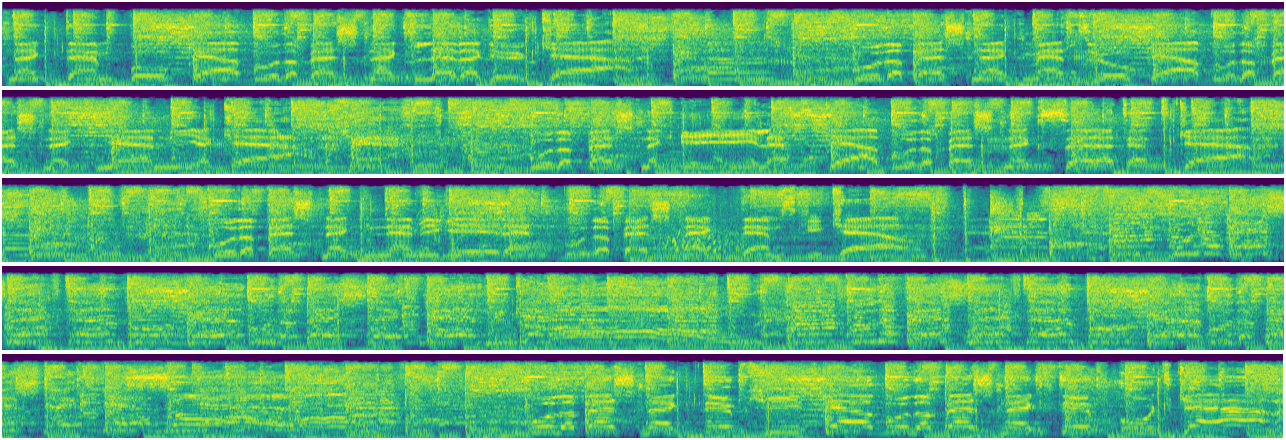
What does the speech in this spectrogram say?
Budapestnek tempó kell, Budapestnek levegő kell. Budapestnek metró kell, Budapestnek nyernie kell. Budapestnek élet kell, Budapestnek szeretet kell. Budapestnek nem ígéret, Budapestnek Demszki kell Budapestnek több híd kell, Budapestnek több út kell.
